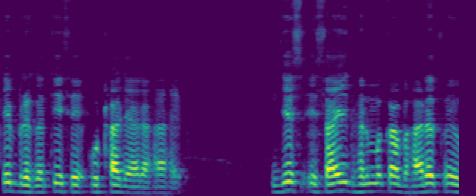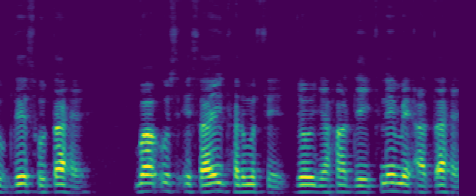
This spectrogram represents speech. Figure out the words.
तीव्र गति से उठा जा रहा है। जिस ईसाई धर्म का भारत में उपदेश होता है, वह उस ईसाई धर्म से जो यहाँ देखने में आता है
